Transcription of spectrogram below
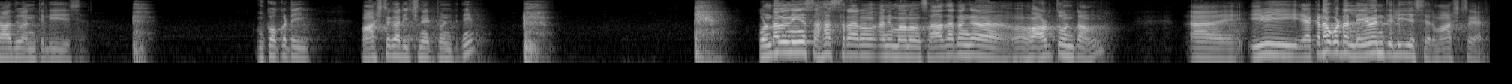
కాదు అని తెలియజేశారు. ఇంకొకటి మాస్టర్ గారు ఇచ్చినటువంటిది కుండలని సహస్రారం అని మనం సాధారణంగా వాడుతూ ఉంటాం. ఇవి ఎక్కడ కూడా లేవని తెలియజేశారు మాస్టర్ గారు.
